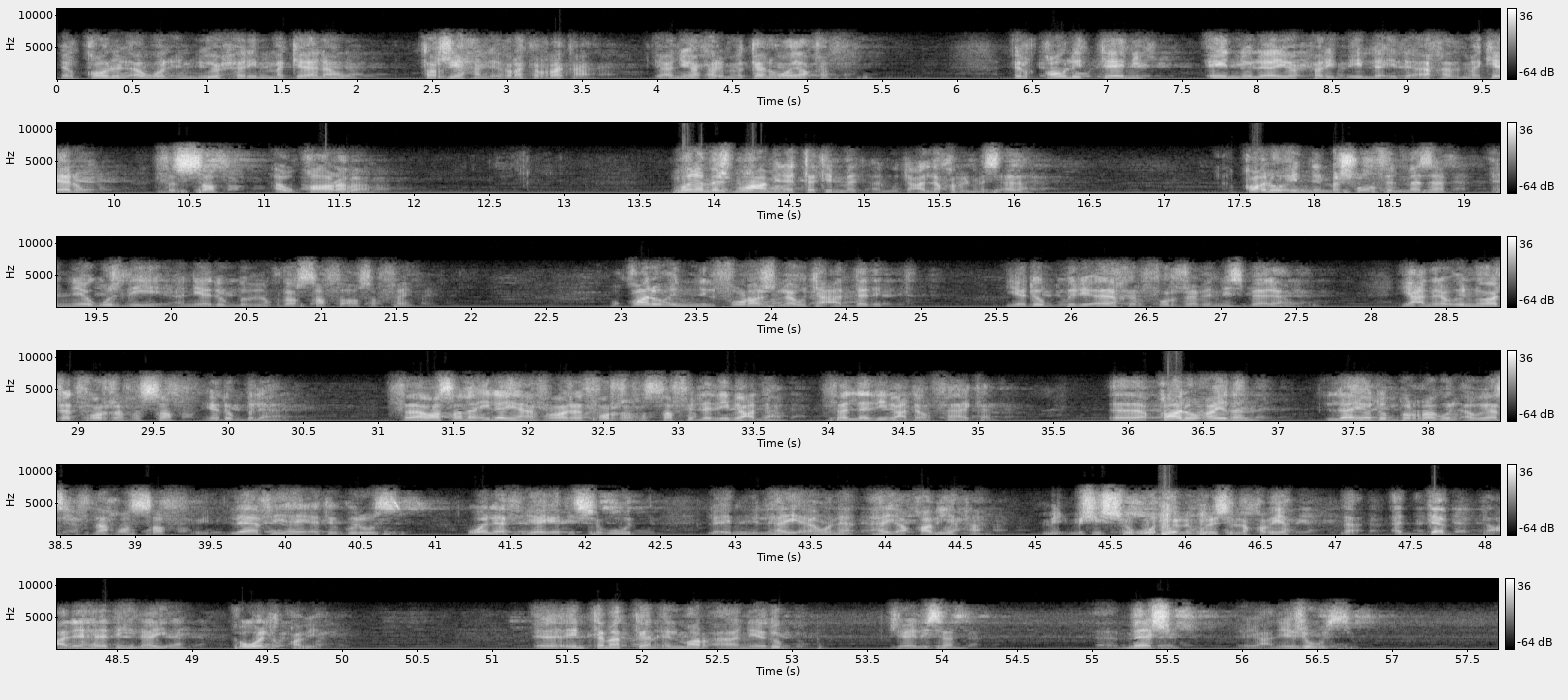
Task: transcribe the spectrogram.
القول الأول أن يحرم مكانه ترجيحا لإدراك الركعة يعني يحرم مكانه ويقف. القول الثاني أنه لا يحرم إلا إذا أخذ مكانه في الصف أو قاربه. هنا مجموعة من التتمات المتعلقة بالمسألة. قالوا إن المشهور في المذهب أن يجوز لي أن يدب بمقدار صف أو صفين. وقالوا إن الفرج لو تعددت يدب لآخر فرجة بالنسبة له يعني لو إنه وجد فرجة في الصف يدب لها. فوصل إليها فوجد فرجة في الصف الذي بعدها. فالذي بعده فهكذا. آه، قالوا أيضا لا يدب الرجل أو يزحف نحو الصف. لا في هيئة الجلوس ولا في هيئة السجود لأن الهيئة هنا هيئة قبيحة. مش السجود ولا الجلوس اللي قبيح. لا الدب على هذه الهيئة هو القبيح. إن تمكن المرأة أن يدب جالسا آه، ماشي يعني يجوز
